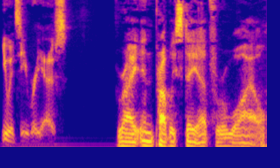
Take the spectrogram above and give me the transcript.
you would see Rios. Right, and probably stay up for a while.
